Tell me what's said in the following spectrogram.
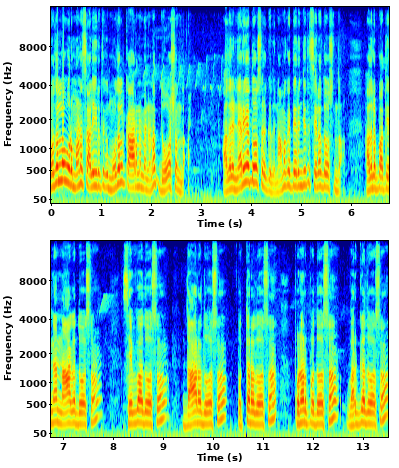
முதல்ல ஒரு மனசு அழிகிறதுக்கு முதல் காரணம் என்னென்னா தோஷம்தான். அதில் நிறைய தோஷம் இருக்குது. நமக்கு தெரிஞ்சது சில தோஷம் தான் அதில் பார்த்தீங்கன்னா நாகதோஷம் செவ்வாய் தோஷம் தார தோஷம் புத்தர தோஷம் புணர்ப்பு தோஷம் வர்க்க தோஷம்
